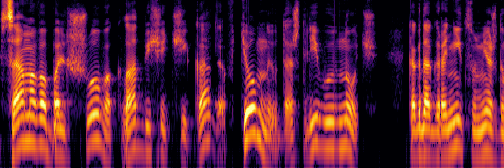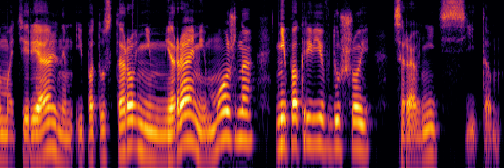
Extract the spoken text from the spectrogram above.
Самого большого кладбища Чикаго в темную дождливую ночь, когда границу между материальным и потусторонним мирами можно, не покривив душой, сравнить с ситом.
